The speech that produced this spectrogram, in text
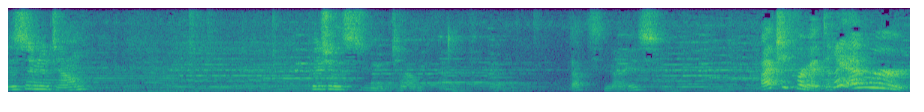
Is this a new town? Pretty sure this is a new town. That's nice. I actually forgot, did I ever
